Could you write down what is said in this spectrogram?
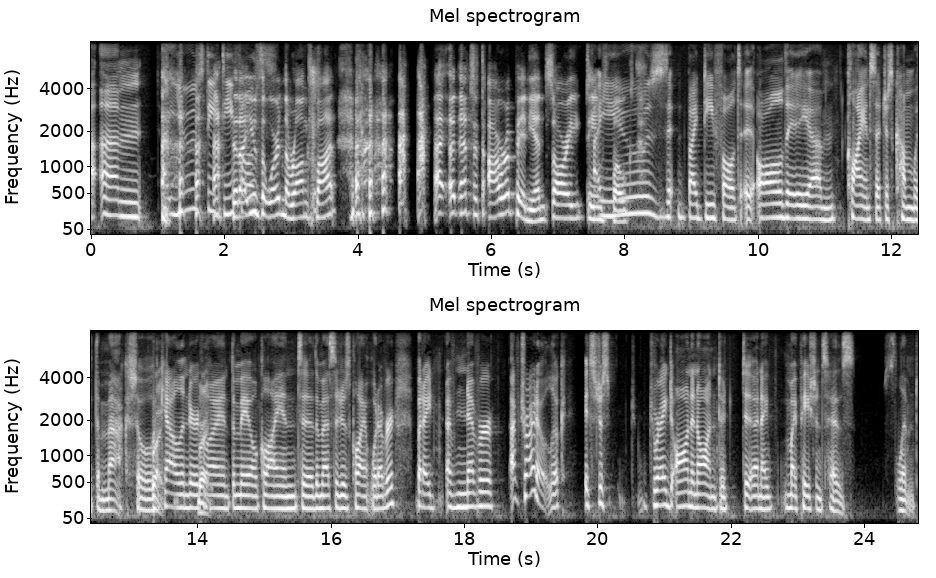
Uh, um, I use the default. Did I use the word in the wrong spot? I- that's just our opinion. Sorry, I folks. use by default uh, all the um, clients that just come with the Mac. So Right, the calendar right. client, the mail client, uh, the messages client, whatever. But I, I've never, I've tried Outlook. It's just dragged on and on, to, to, and I, my patience has slimmed.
